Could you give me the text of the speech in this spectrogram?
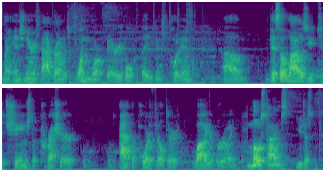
my engineering background. It's one more variable that you can put in. Um, this allows you to change the pressure at the portafilter while you're brewing. Most times you just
